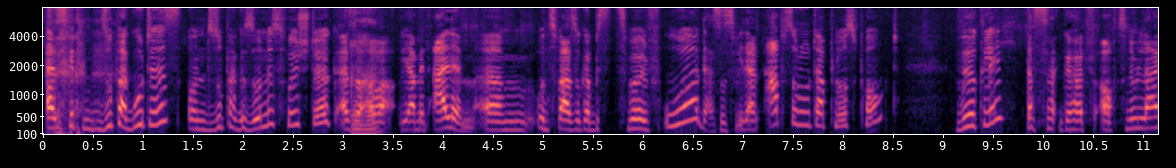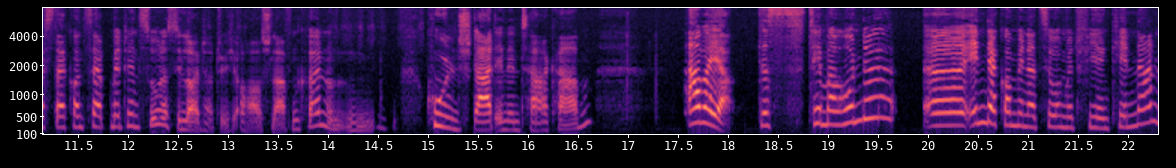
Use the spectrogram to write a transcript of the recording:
Also es gibt ein super gutes und super gesundes Frühstück, also Aha. aber ja mit allem. Ähm, und zwar sogar bis 12 Uhr. Das ist wieder ein absoluter Pluspunkt. Wirklich. Das gehört auch zu einem Lifestyle-Konzept mit hinzu, dass die Leute natürlich auch ausschlafen können und einen coolen Start in den Tag haben. Aber ja, das Thema Hunde äh, in der Kombination mit vielen Kindern,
